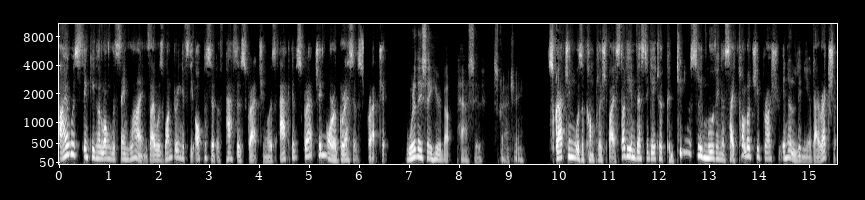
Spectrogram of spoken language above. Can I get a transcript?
I was thinking along the same lines. I was wondering if the opposite of passive scratching was active scratching or aggressive scratching. What do they say here about passive scratching? Scratching was accomplished by a study investigator continuously moving a cytology brush in a linear direction.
